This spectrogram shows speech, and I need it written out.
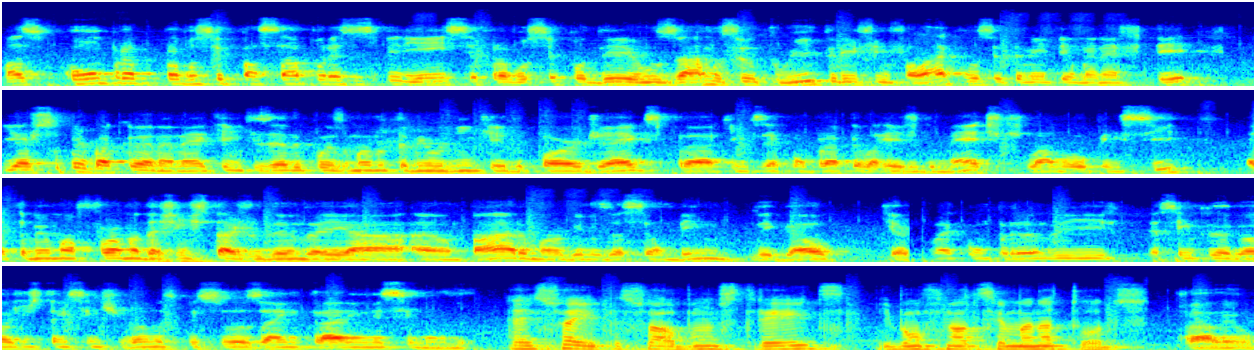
Mas compra para você passar por essa experiência, para você poder usar no seu Twitter, enfim, falar que você também tem uma NFT. E acho super bacana, né? Quem quiser, depois manda também o link aí do Power Jags para quem quiser comprar pela rede do Magic, lá no OpenSea. É também uma forma da gente estar tá ajudando aí a, a Amparo, uma organização bem legal que vai comprando e é sempre legal a gente estar tá incentivando as pessoas a entrarem nesse mundo. É isso aí, pessoal. Bons trades e bom final de semana a todos. Valeu.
